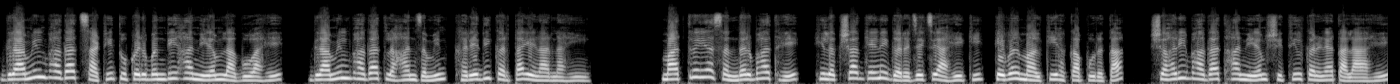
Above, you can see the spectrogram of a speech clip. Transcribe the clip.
ग्रामीण भागात साठी तुकडबंदी हा नियम लागू आहे. ग्रामीण भागात लहान जमीन खरेदी करता येणार नाही. मात्र या संदर्भात हे ही लक्षात घेणे गरजेचे आहे की केवळ मालकी हक्कापुरता शहरी भागात हा नियम शिथिल करण्यात आला आहे.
